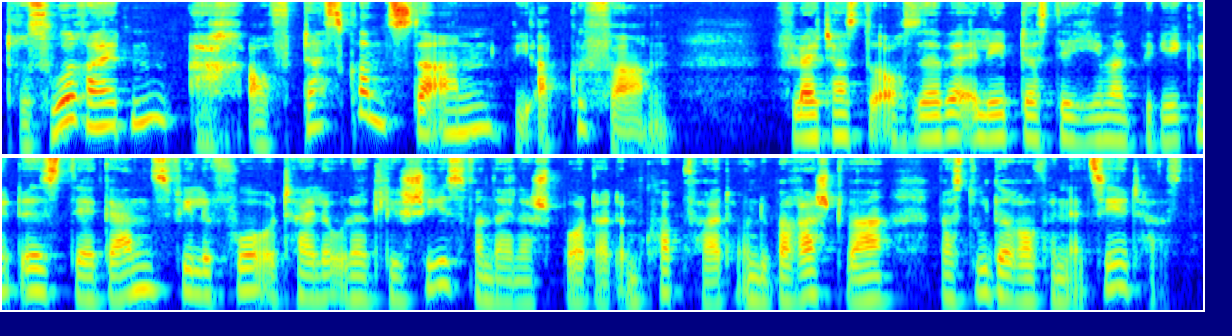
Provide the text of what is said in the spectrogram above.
Dressurreiten? Ach, auf das kommt's da an, wie abgefahren. Vielleicht hast du auch selber erlebt, dass dir jemand begegnet ist, der ganz viele Vorurteile oder Klischees von deiner Sportart im Kopf hat und überrascht war, was du daraufhin erzählt hast.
